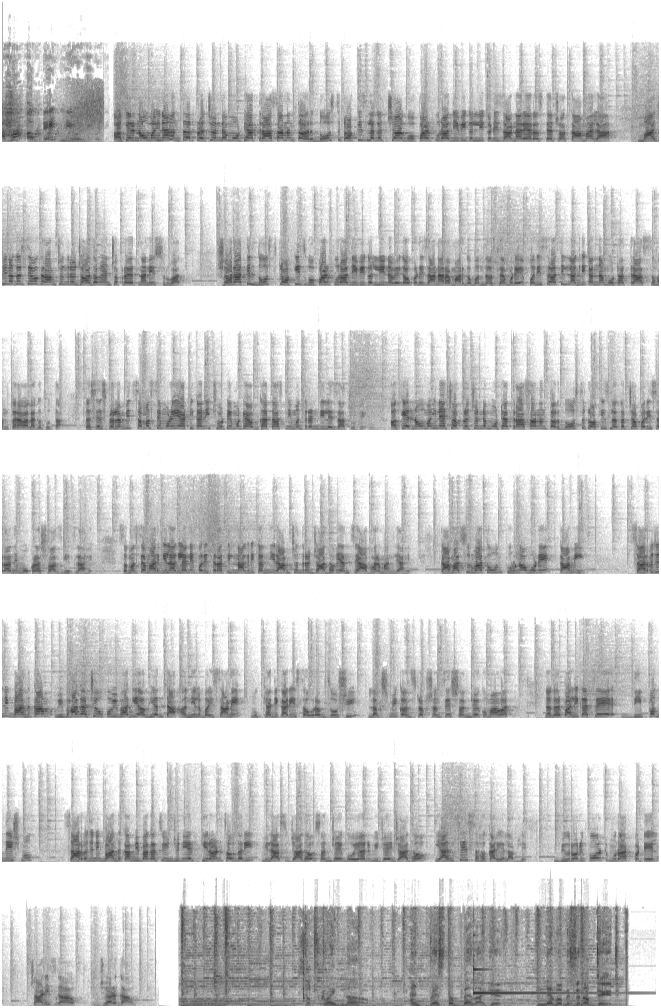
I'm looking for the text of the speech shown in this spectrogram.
News. अखेर नऊ महिन्यानंतर प्रचंड मोठ्या त्रासानंतर दोस्त टॉकीज लगतच्या गोपाळपुरा देवी गल्लीकडे जाणाऱ्या रस्त्याच्या कामाला माजी नगरसेवक रामचंद्र जाधव यांच्या प्रयत्नाने सुरुवात. शहरातील दोस्त टॉकीज गोपाळपुरा देवी गल्ली नवेगावकडे जाणारा मार्ग बंद असल्यामुळे परिसरातील नागरिकांना मोठा त्रास सहन करावा लागत होता. तसेच प्रलंबित समस्येमुळे या ठिकाणी छोटे मोठ्या अपघातास निमंत्रण दिले जात होते. अखेर नऊ महिन्याच्या प्रचंड मोठ्या त्रासानंतर दोस्त टॉकीज लगतच्या परिसराने मोकळा श्वास घेतला आहे. समस्या मार्गी लागल्याने परिसरातील नागरिकांनी रामचंद्र जाधव यांचे आभार मानले आहेत. कामात सुरुवात होऊन पूर्ण होणे कामी सार्वजनिक बांधकाम विभागाचे उपविभागीय अभियंता अनिल बैसाणे मुख्याधिकारी सौरभ जोशी लक्ष्मी कन्स्ट्रक्शनचे संजय कुमावत नगरपालिकाचे दीपक देशमुख सार्वजनिक बांधकाम विभागाचे इंजिनियर किरण चौधरी विलास जाधव संजय गोयर विजय जाधव यांचे सहकार्य लाभले bureau report Murad Patel Chalisgaon Jalgaon. Subscribe now and press the bell icon never miss an update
